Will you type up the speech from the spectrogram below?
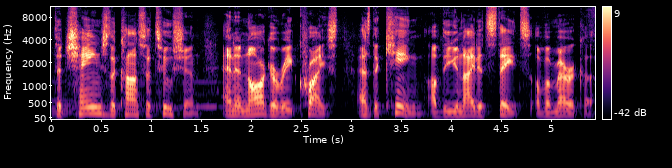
to change the Constitution and inaugurate Christ as the King of the United States of America.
